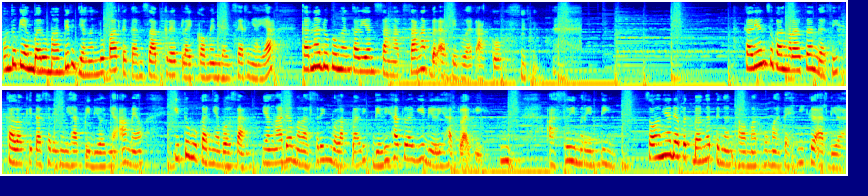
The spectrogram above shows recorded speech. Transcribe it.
Untuk yang baru mampir jangan lupa tekan subscribe, like, komen, dan share-nya ya. Karena dukungan kalian sangat-sangat berarti buat aku Kalian suka ngerasa nggak sih kalau kita sering lihat videonya Amel, itu bukannya bosan, yang ada malah sering bolak-balik dilihat lagi, dilihat lagi. Hmm, asli merinding. Soalnya dapat banget dengan almarhumah Teknike Ardila.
